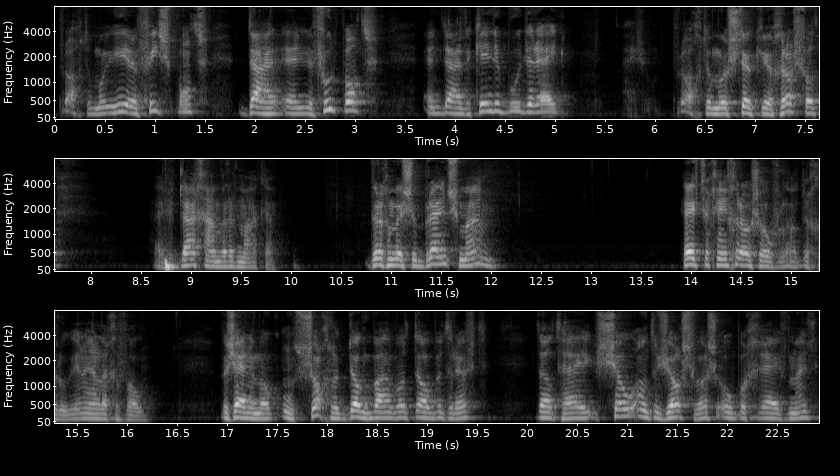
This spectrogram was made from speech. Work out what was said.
Prachtig mooi. Hier een fietspad. Daar een voetpad. En daar de kinderboerderij. Prachtig mooi stukje grasveld. Hij zei, daar gaan we het maken. Burgemeester Bruinsma heeft er geen gras over laten groeien, in elk geval. We zijn hem ook ontzaglijk dankbaar wat dat betreft. Dat hij zo enthousiast was op een gegeven moment.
